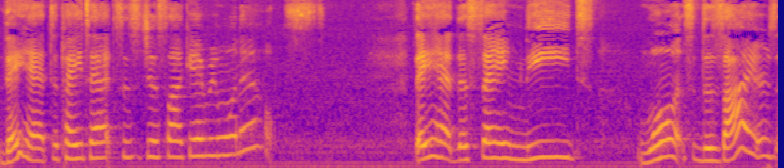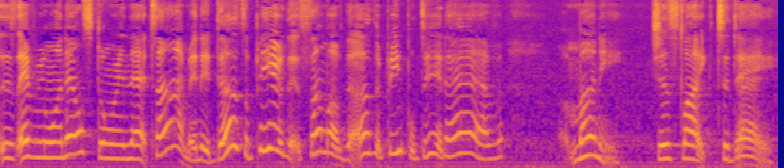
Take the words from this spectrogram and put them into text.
They had to pay taxes just like everyone else. They had the same needs, wants, desires as everyone else during that time. And it does appear that some of the other people did have money, just like today.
